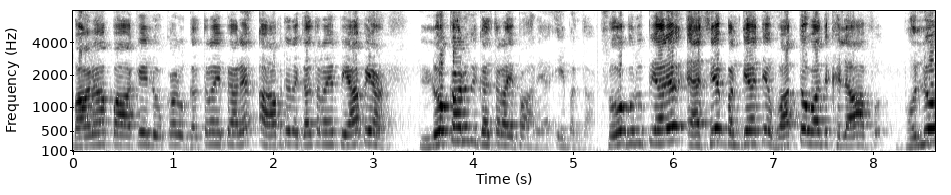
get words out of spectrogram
ਬਾਣਾ ਪਾ ਕੇ ਲੋਕਾਂ ਨੂੰ ਗਲਤ ਰਾਏ ਪਿਆ ਰਿਹਾ ਆਪ ਤੇ ਤਾਂ ਗਲਤ ਰਾਏ ਪਿਆ ਪਿਆ ਲੋਕਾਂ ਨੂੰ ਵੀ ਗਲਤ ਰਾਏ ਪਾ ਰਿਹਾ ਇਹ ਬੰਦਾ। ਸੋ ਗੁਰੂ ਪਿਆਰਿਓ ਐਸੇ ਬੰਦਿਆਂ ਤੇ ਵੱਧ ਤੋਂ ਵੱਧ ਖਿਲਾਫ ਬੋਲੋ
